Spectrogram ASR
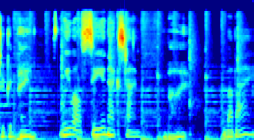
to Good Pain. We will see you next time. Bye. Bye bye.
